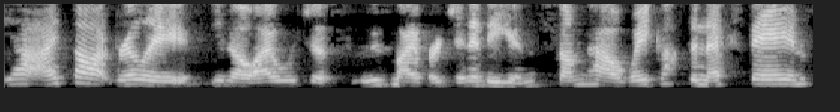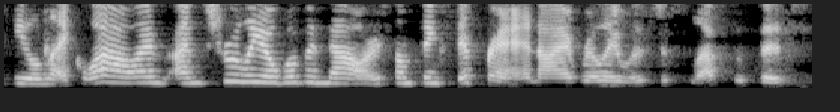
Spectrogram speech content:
Yeah, I thought really, you know, I would just lose my virginity and somehow wake up the next day and feel like, wow, I'm, I'm truly a woman now or something's different. And I really was just left with this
